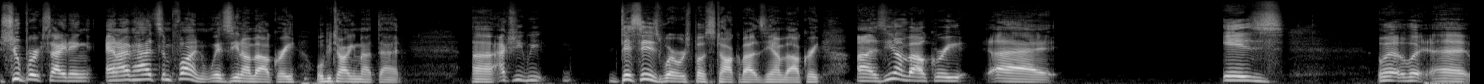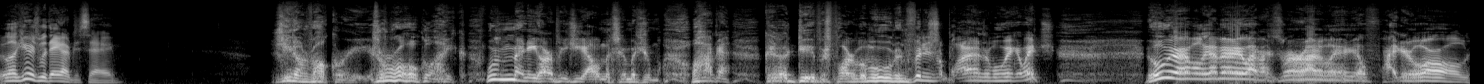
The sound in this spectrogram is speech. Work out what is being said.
super exciting, and I've had some fun with Xenon Valkyrie. We'll be talking about that. Uh, actually, we this is where we're supposed to talk about Xenon Valkyrie. Uh, Xenon Valkyrie uh, is well, well, uh, well. Here's what they have to say. Xenon Valkyrie is a roguelike with many RPG elements in which you will have to get to the deepest part of the moon and finish the plans of a wicked witch. You'll be able to get many weapons randomly and you'll fight in the world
